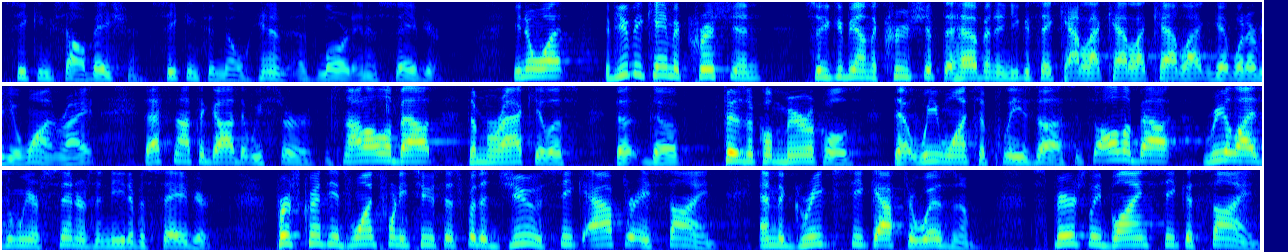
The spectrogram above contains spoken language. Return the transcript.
seeking salvation, seeking to know Him as Lord and as Savior. You know what? If you became a Christian so you could be on the cruise ship to heaven and you could say Cadillac, Cadillac, Cadillac and get whatever you want, right? That's not the God that we serve. It's not all about the miraculous, the, the physical miracles that we want to please us. It's all about realizing we are sinners in need of a Savior. 1 Corinthians 1.22 says, For the Jews seek after a sign, and the Greeks seek after wisdom. Spiritually blind seek a sign,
